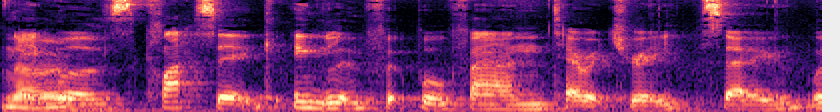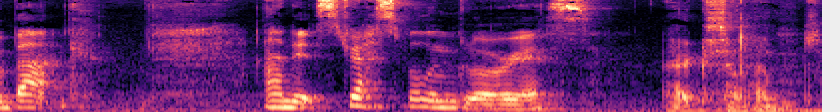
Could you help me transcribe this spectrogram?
No. It was classic England football fan territory. So we're back. And it's stressful and glorious. Excellent.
